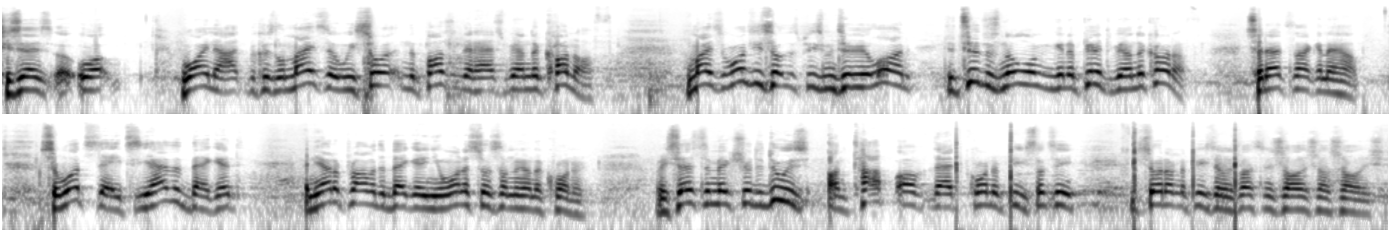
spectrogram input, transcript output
She says, uh, well, why not? Because Lamaisa, we saw it in the puzzle that has to be on the konof. Lamaisa, once you sew this piece of material on, the tzit is no longer going to appear to be on the konof. So that's not going to help. So what states? You have a beged, and you had a problem with the beged, and you want to sew something on the corner. What he says to make sure to do is on top of that corner piece. Let's see, you sew it on a piece that was less than shalish shal shalish,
